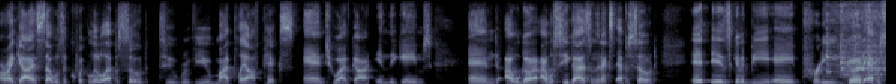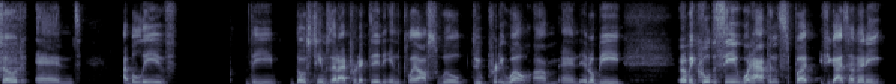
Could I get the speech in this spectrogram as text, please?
All right, guys, that was a quick little episode to review my playoff picks and who I've got in the games. And I will go. I will see you guys in the next episode. It is going to be a pretty good episode, and I believe the those teams that I predicted in the playoffs will do pretty well. Um, and it'll be it'll be cool to see what happens. But if you guys have any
